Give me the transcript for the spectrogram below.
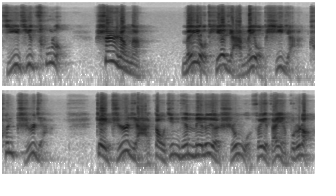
极其粗陋，身上呢没有铁甲，没有皮甲，穿指甲，这指甲到今天没留下实物，所以咱也不知道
